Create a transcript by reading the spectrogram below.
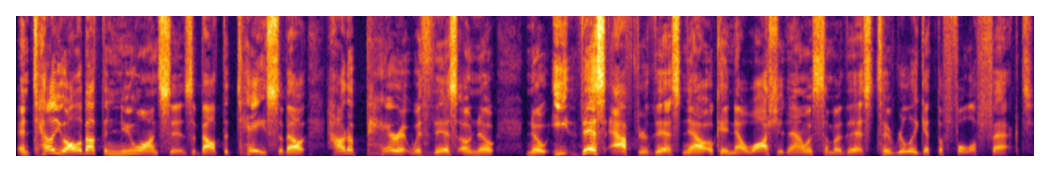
and tell you all about the nuances, about the tastes, about how to pair it with this. Oh, no, no, eat this after this. Now, okay, now wash it down with some of this to really get the full effect.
